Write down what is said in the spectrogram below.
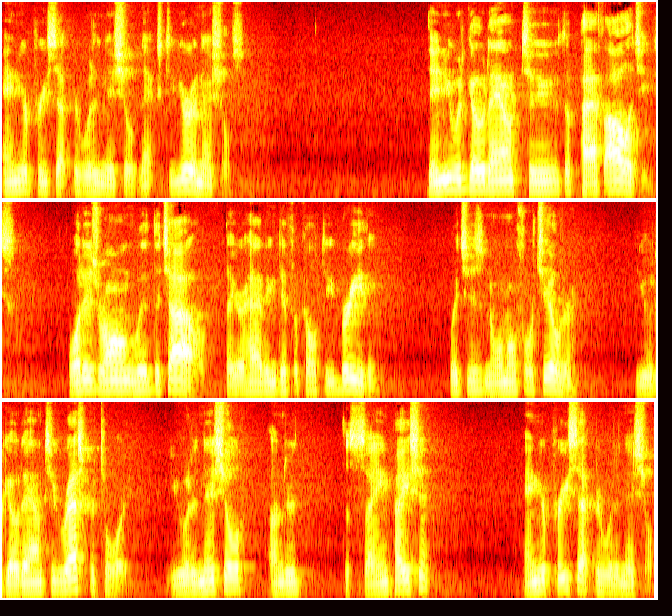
and your preceptor would initial next to your initials. Then you would go down to the pathologies. What is wrong with the child? They are having difficulty breathing, which is normal for children. You would go down to respiratory. You would initial under the same patient, and your preceptor would initial.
